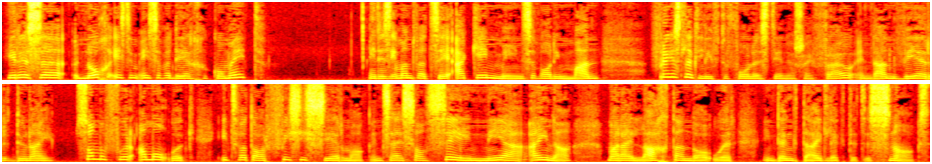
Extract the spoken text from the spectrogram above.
Hier is 'n uh, nog SMS wat deurgekom het. Hier is iemand wat sê ek ken mense waar die man vreeslik liefdevol is teenoor sy vrou en dan weer doen hy somme voor almal ook iets wat haar fisies seermaak en sy sal sê nee Eina maar hy lag dan daaroor en dink duidelik dit is snaaks.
